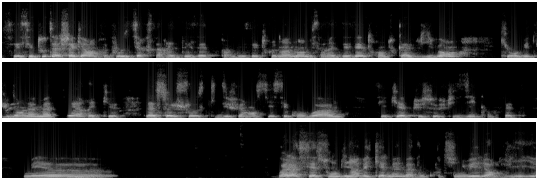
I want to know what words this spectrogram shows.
c'est tout à chacun. Il faut se dire que ça reste des êtres, enfin des êtres humains, non, mais ça reste des êtres en tout cas vivants qui ont vécu dans la matière et que la seule chose qui différencie, c'est qu'on voit, c'est qu'il n'y a plus ce physique en fait. Mais euh, mm. voilà, si elles sont bien avec elles-mêmes, elles vont continuer leur vie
